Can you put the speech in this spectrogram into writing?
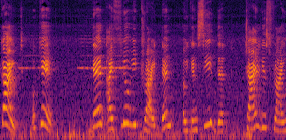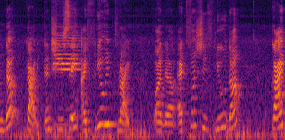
kite. Okay. Then I flew it right. Then we can see that child is flying the kite. Then she is saying I flew it right. But, uh, at first she flew the kite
